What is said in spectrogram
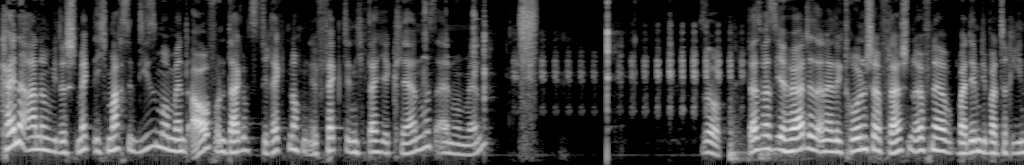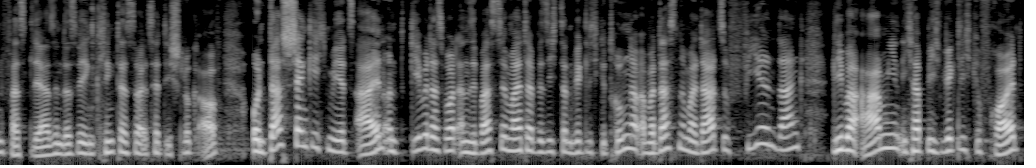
keine Ahnung, wie das schmeckt. Ich mache es in diesem Moment auf und da gibt's direkt noch einen Effekt, den ich gleich erklären muss. Einen Moment. So, das, was ihr hört, ist ein elektronischer Flaschenöffner, bei dem die Batterien fast leer sind. Deswegen klingt das so, als hätte ich Schluck auf. Und das schenke ich mir jetzt ein und gebe das Wort an Sebastian weiter, bis ich dann wirklich getrunken habe. Aber das nur mal dazu. Vielen Dank, lieber Armin. Ich habe mich wirklich gefreut.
